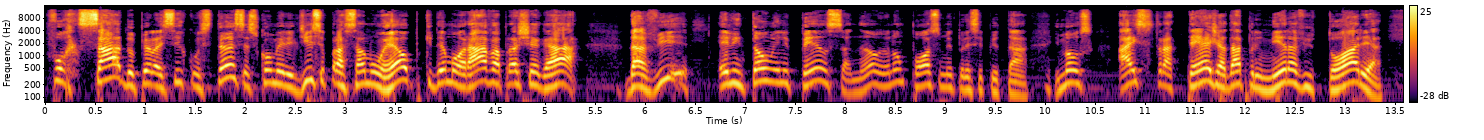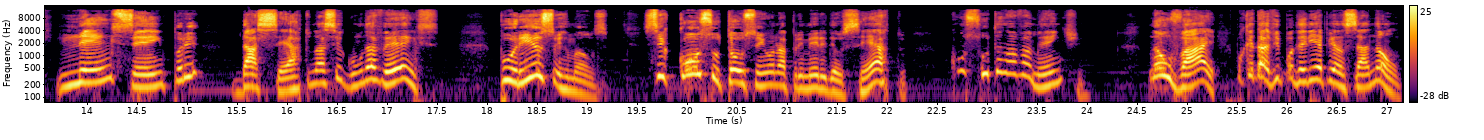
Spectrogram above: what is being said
forçado pelas circunstâncias, como ele disse para Samuel, que demorava para chegar. Davi, ele então ele pensa, não, eu não posso me precipitar. Irmãos, a estratégia da primeira vitória nem sempre dá certo na segunda vez. Por isso, irmãos, se consultou o Senhor na primeira e deu certo, consulta novamente. Não vai, porque Davi poderia pensar, não,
